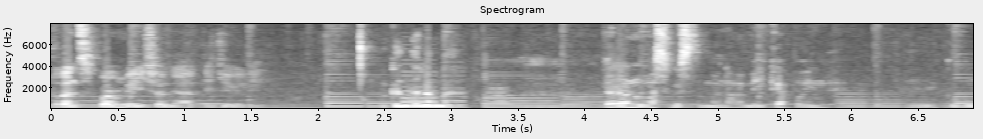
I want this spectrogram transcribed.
transformation ni Ate Julie? Maganda naman. Pero ano mas gusto mo, naka-makeup o hindi? Eh, kung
